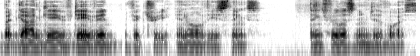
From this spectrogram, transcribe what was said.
But God gave David victory in all of these things. Thanks for listening to The Voice.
